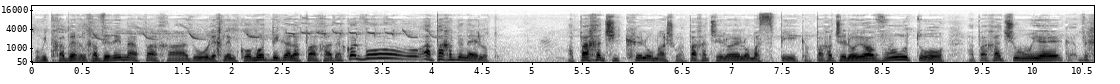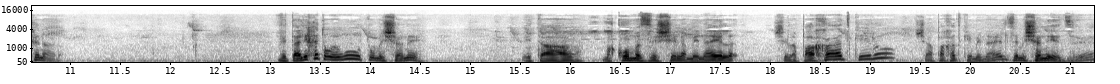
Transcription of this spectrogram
הוא מתחבר אל חברים מהפחד, הוא הולך למקומות בגלל הפחד, הכל, והוא, הפחד מנהל אותו. הפחד שיקרה לו משהו, הפחד שלא יהיה לו מספיק, הפחד שלא יאהבו אותו, הפחד שהוא יהיה, וכן הלאה. ותהליך התעוררות הוא משנה. את המקום הזה של המנהל של הפחד, כאילו, שהפחד כמנהל, זה משנה את זה.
